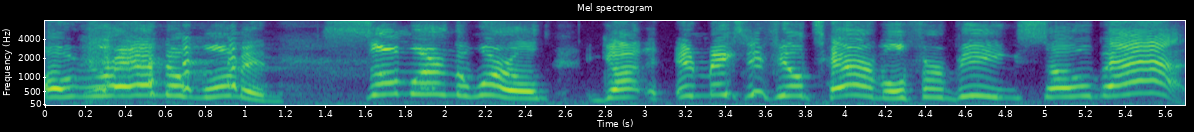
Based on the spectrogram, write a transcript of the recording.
A random woman somewhere in the world got. It makes me feel terrible for being so bad.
